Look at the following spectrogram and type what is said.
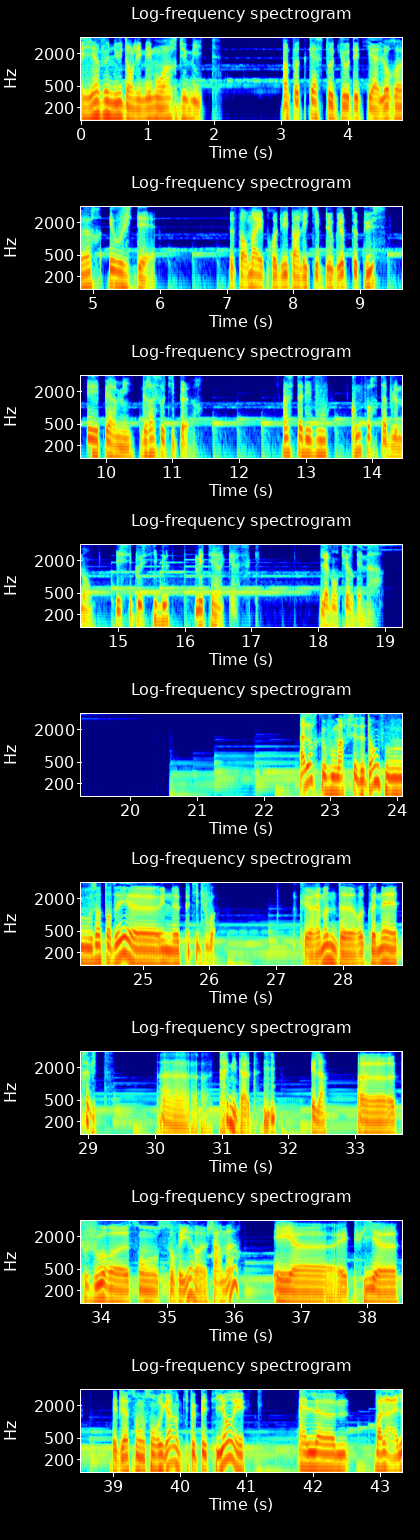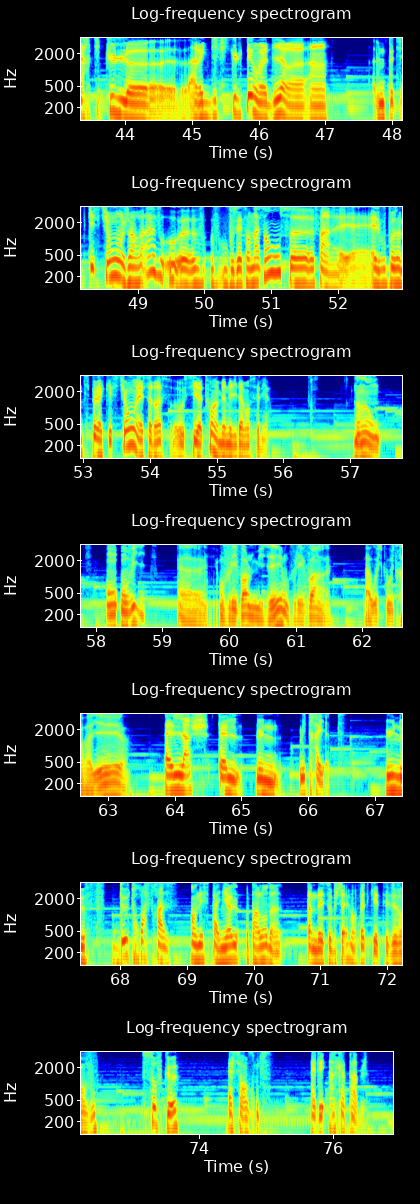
Bienvenue dans les Mémoires du Mythe, un podcast audio dédié à l'horreur et au JDR. Ce format est produit par l'équipe de Globtopus et est permis grâce au tipeur. Installez-vous confortablement et si possible, mettez un casque. L'aventure démarre. Alors que vous marchez dedans, vous entendez euh, une petite voix que Raymond reconnaît très vite. Euh, Trinidad Mhm. est là, Euh, toujours euh, son sourire charmeur et et puis eh bien son, son regard un petit peu pétillant et elle voilà elle articule euh, avec difficulté on va dire euh, un une petite question genre ah vous, euh, vous- êtes en avance enfin elle vous pose un petit peu la question et elle s'adresse aussi à toi hein, bien évidemment Célia Non, non, on, on- on visite. Euh, on voulait voir le musée, on voulait voir euh, bah, où est-ce que vous travaillez. euh. elle lâche telle une mitraillette une deux trois phrases en espagnol en parlant d'un d'un des objets en fait qui était devant vous sauf que elle se rend compte elle est incapable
